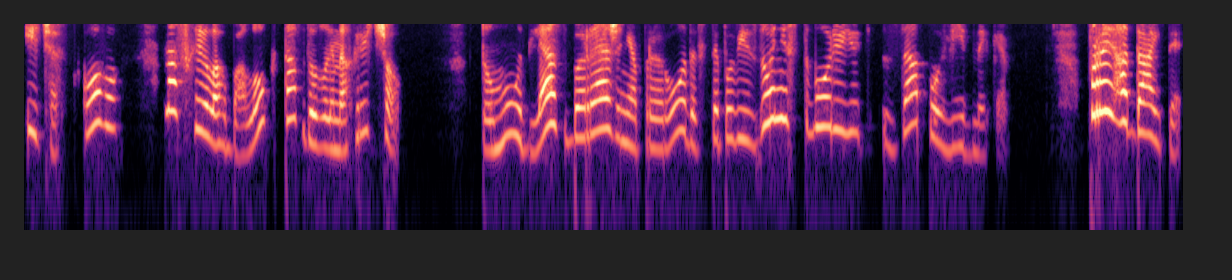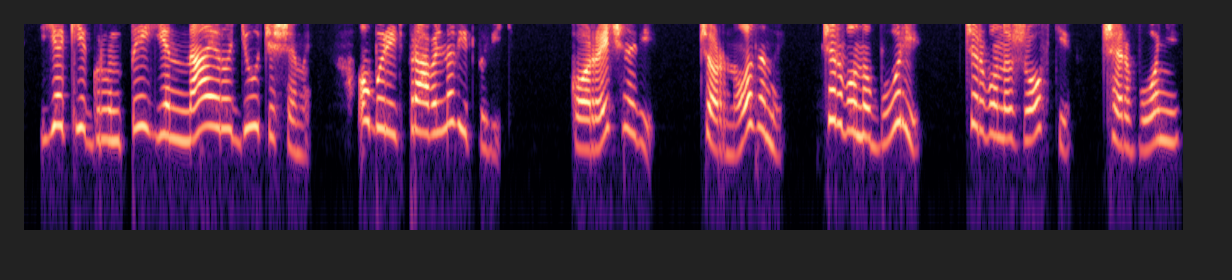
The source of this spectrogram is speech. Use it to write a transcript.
і частково на схилах балок та в долинах річок. Тому для збереження природи в степовій зоні створюють заповідники. Пригадайте, які ґрунти є найродючішими. Оберіть правильну відповідь: коричневі, чорноземи, червонобурі, червоножовті, червоні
